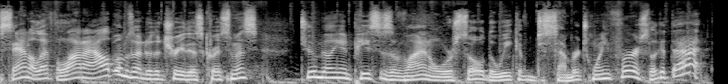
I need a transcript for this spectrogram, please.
Santa left a lot of albums under the tree this Christmas. Two million pieces of vinyl were sold the week of December 21st. Look at that.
